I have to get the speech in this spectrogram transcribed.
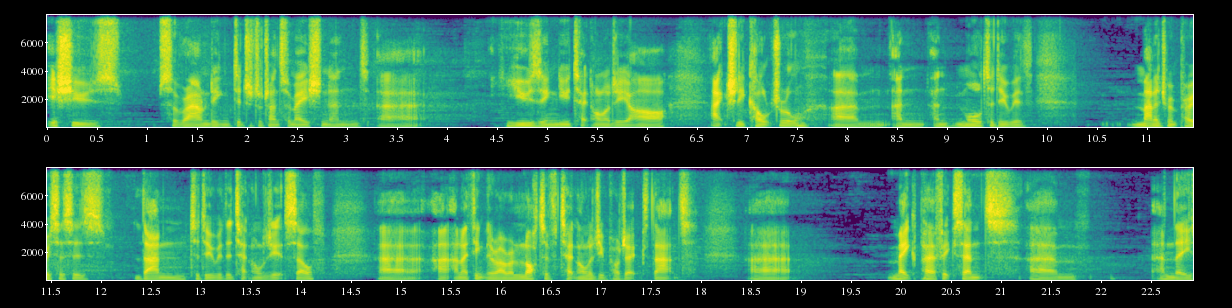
issues surrounding digital transformation and uh, using new technology are actually cultural um, and and more to do with management processes than to do with the technology itself. Uh, and I think there are a lot of technology projects that uh, make perfect sense um, and they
